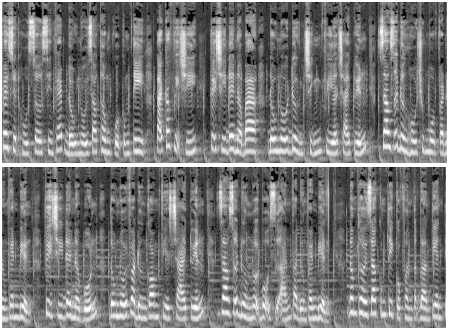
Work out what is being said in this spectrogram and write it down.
phê duyệt hồ sơ xin phép đấu nối giao thông của công ty tại các vị trí, vị trí DN3 đấu nối đường chính phía trái tuyến, giao giữa đường Hồ Trung 1 và đường ven biển, vị trí DN4 đấu nối vào đường gom phía trái tuyến, giao giữa đường nội bộ dự án và đường ven biển đồng thời giao công ty cổ phần tập đoàn TNT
